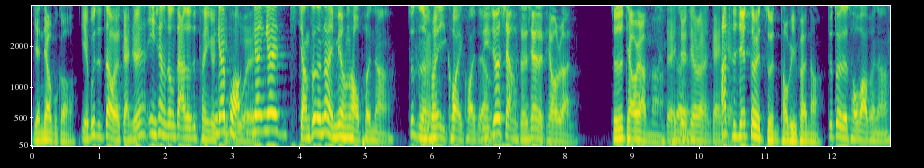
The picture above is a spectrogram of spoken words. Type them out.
颜料不够？也不知道哎，感觉印象中大家都是喷一个。应该不好，应该应该讲真的，那也没有很好喷啊。就只能喷一块一块这样，你就想成现在的挑染，就是挑染嘛，对，就是挑染的概念。他直接对准头皮喷哦，就对着头发喷啊，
